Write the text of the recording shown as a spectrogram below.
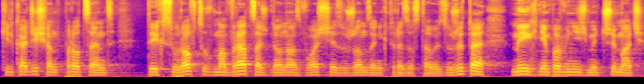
Kilkadziesiąt procent tych surowców ma wracać do nas właśnie z urządzeń, które zostały zużyte. My ich nie powinniśmy trzymać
